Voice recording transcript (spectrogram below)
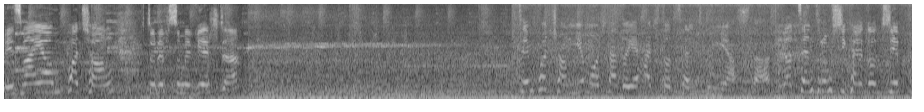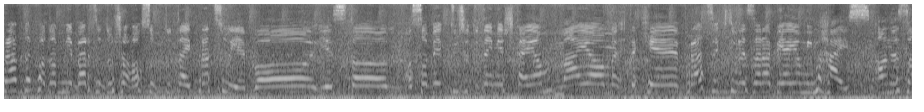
Więc mają pociąg, który w sumie wjeżdża. Tym pociągiem można dojechać do centrum miasta. do centrum Chicago, gdzie prawdopodobnie bardzo dużo osób tutaj pracuje, bo to osoby, którzy tutaj mieszkają, mają takie prace, które zarabiają im hajs. One są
